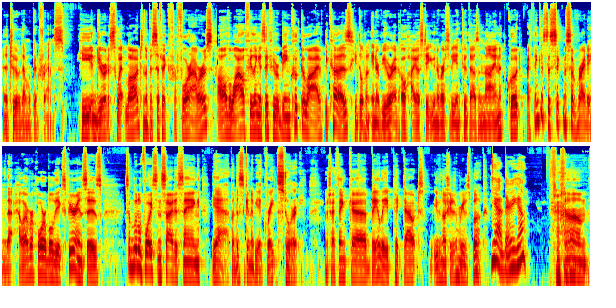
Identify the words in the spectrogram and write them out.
and the two of them were good friends. He endured a sweat lodge in the Pacific for four hours, all the while feeling as if he were being cooked alive because, he told an interviewer at Ohio State University in 2009, quote, I think it's the sickness of writing that, however horrible the experience is, some little voice inside is saying, yeah, but this is going to be a great story, which I think uh, Bailey picked out, even though she didn't read his book. Yeah, there you go.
